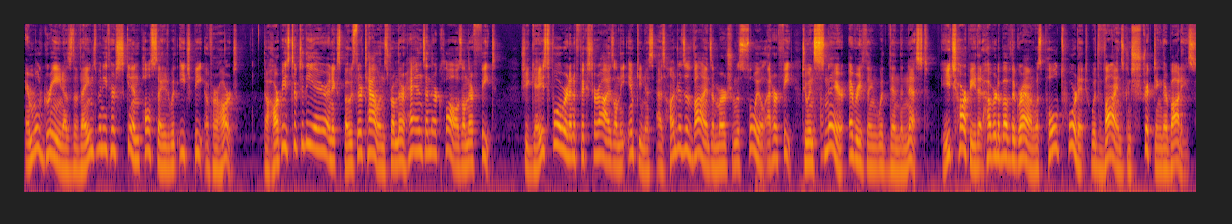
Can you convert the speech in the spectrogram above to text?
emerald green as the veins beneath her skin pulsated with each beat of her heart. The harpies took to the air and exposed their talons from their hands and their claws on their feet. She gazed forward and affixed her eyes on the emptiness as hundreds of vines emerged from the soil at her feet to ensnare everything within the nest. Each harpy that hovered above the ground was pulled toward it with vines constricting their bodies.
